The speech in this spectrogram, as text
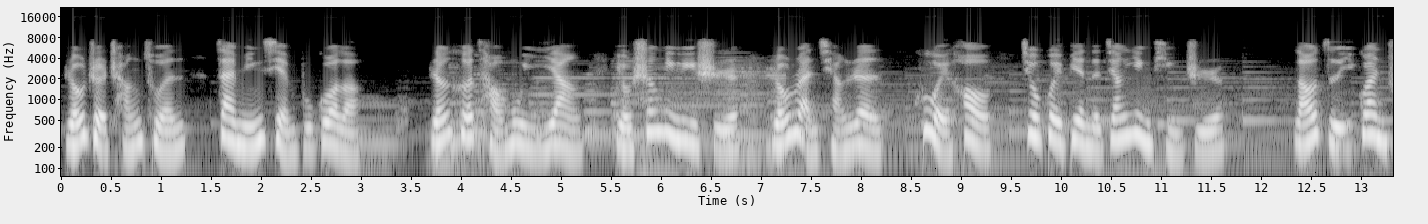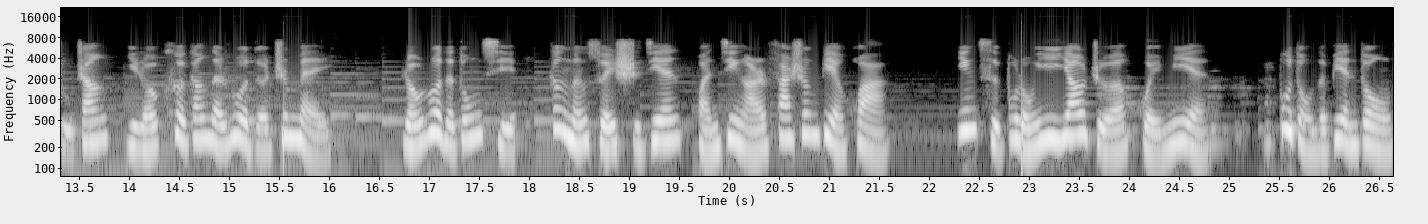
柔者长存，再明显不过了。人和草木一样。”有生命力时柔软强韧，枯萎后就会变得僵硬挺直。老子一贯主张以柔克刚的弱德之美，柔弱的东西更能随时间环境而发生变化，因此不容易夭折毁灭。不懂得变动，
